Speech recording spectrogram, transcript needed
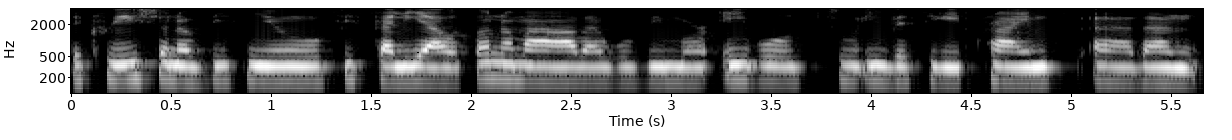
the creation of this new Fiscalia Autónoma that will be more able to investigate crimes uh, than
